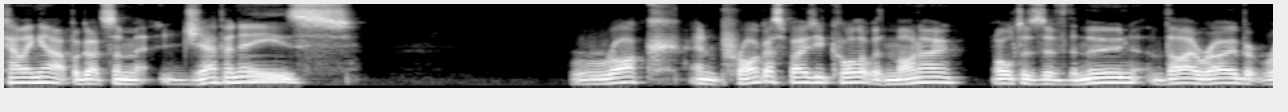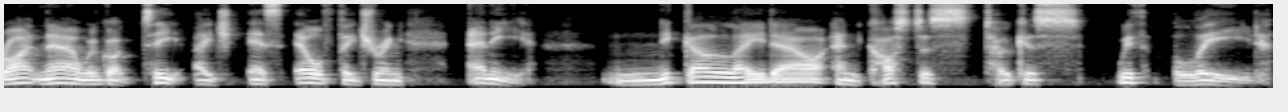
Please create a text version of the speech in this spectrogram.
Coming up, we've got some Japanese rock and prog, I suppose you'd call it, with Mono. Altars of the Moon, Thy Robe. Right now, we've got THSL featuring Annie, Nicolaidau, and Costas Tokas with Bleed.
